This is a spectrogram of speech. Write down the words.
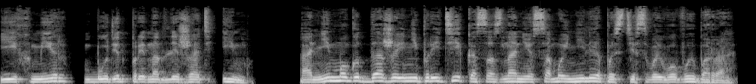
Их мир будет принадлежать им. Они могут даже и не прийти к осознанию самой нелепости своего выбора,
